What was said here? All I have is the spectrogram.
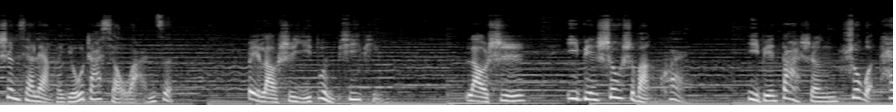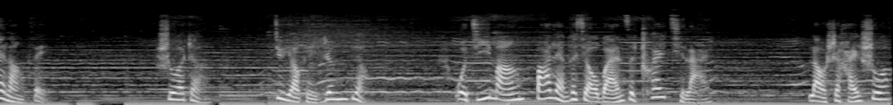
剩下两个油炸小丸子。被老师一顿批评，老师一边收拾碗筷，一边大声说我太浪费，说着就要给扔掉。我急忙把两个小丸子揣起来，老师还说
